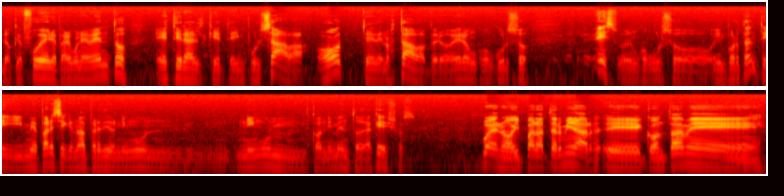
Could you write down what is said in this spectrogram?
lo que fuere, para algún evento, este era el que te impulsaba o te denostaba, pero era un concurso, es un concurso importante y me parece que no ha perdido ningún, ningún condimento de aquellos. Bueno, y para terminar, eh, contame,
